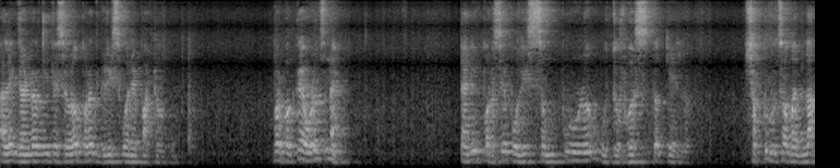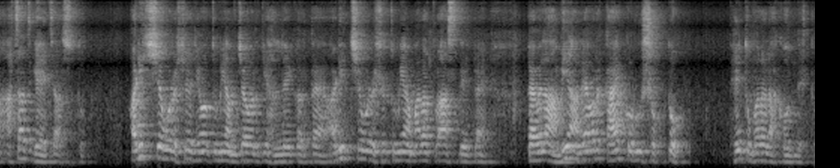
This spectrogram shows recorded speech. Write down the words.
अलेक्झांडरनी ते सगळं परत ग्रीसमध्ये पाठवलं बरं फक्त एवढंच नाही. त्यांनी पर्सेपोलिस संपूर्ण उद्ध्वस्त केलं. शत्रूचा बदला असाच घ्यायचा असतो. अडीचशे वर्ष जेव्हा तुम्ही आमच्यावरती हल्ले करताय अडीचशे वर्ष तुम्ही आम्हाला त्रास देताय त्यावेळेला आम्ही आल्यावर काय करू शकतो हे तुम्हाला दाखवून देतो.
